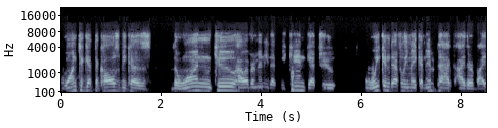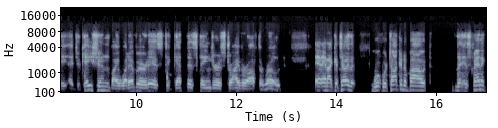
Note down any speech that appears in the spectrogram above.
want to get the calls because the one, two, however many that we can get to, we can definitely make an impact either by education, by whatever it is, to get this dangerous driver off the road. And, and I can tell you that we're, we're talking about the Hispanic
